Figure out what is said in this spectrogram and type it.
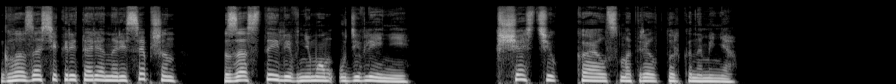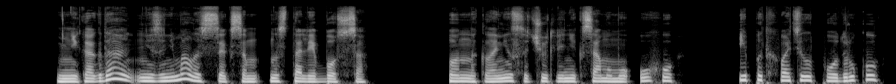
Глаза секретаря на ресепшн застыли в немом удивлении. К счастью, Кайл смотрел только на меня. Никогда не занималась сексом на столе босса. Он наклонился чуть ли не к самому уху и подхватил под руку,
